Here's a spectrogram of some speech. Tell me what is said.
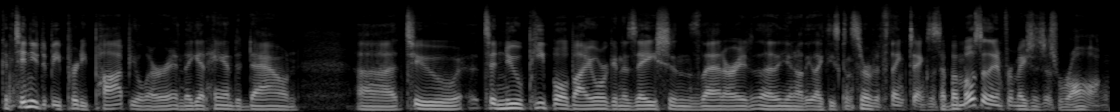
continue to be pretty popular, and they get handed down uh, to to new people by organizations that are uh, you know like these conservative think tanks and stuff. But most of that information is just wrong.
